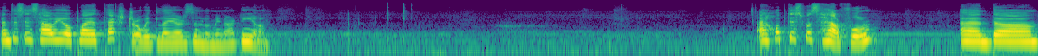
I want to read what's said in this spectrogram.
And this is how you apply a texture with layers in Luminar Neo. I hope this was helpful and uh,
